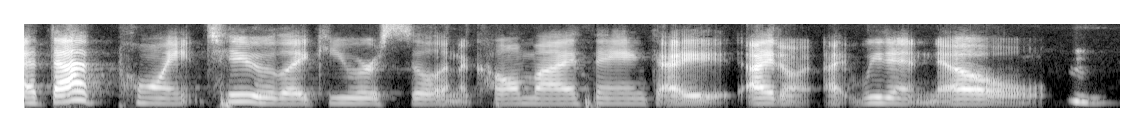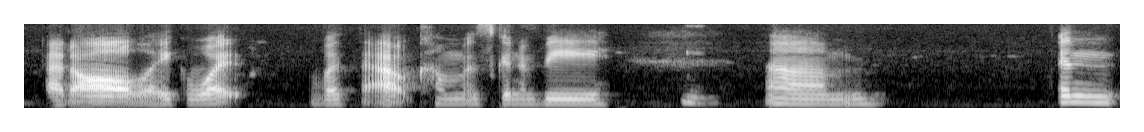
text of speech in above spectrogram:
at that point too, like you were still in a coma. I think I I don't I, we didn't know mm-hmm. at all like what what the outcome was going to be. Mm-hmm. Um, and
